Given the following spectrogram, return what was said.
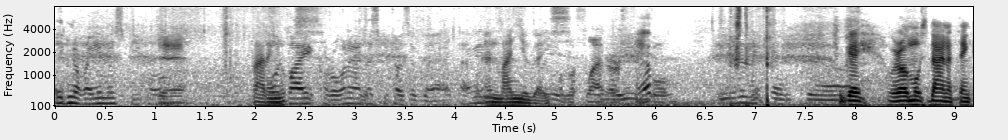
ignoramus people Yeah. Paring won't buy Corona just because of that. I mean, and Manu, guys. The flat earth Yep. People. you really can't, Okay, we're almost done, I think.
